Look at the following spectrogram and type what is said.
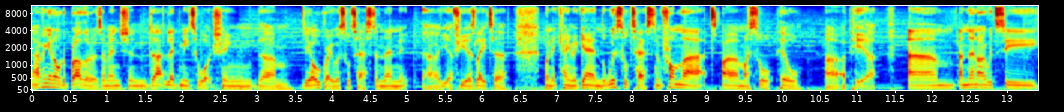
having an older brother, as I mentioned, that led me to watching um, the old Grey Whistle Test, and then it, uh, a few years later, when it came again, the Whistle Test, and from that um, I saw PiL uh, appear, um, and then I would see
